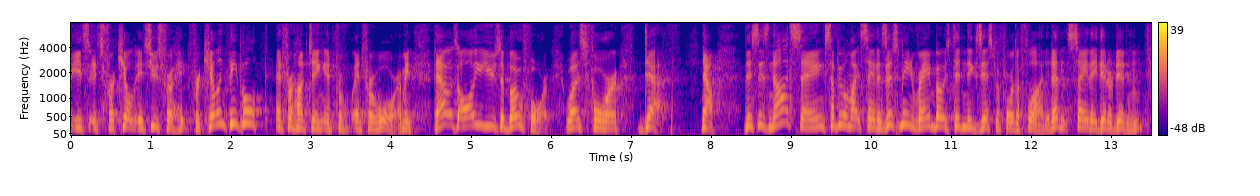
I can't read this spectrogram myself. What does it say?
it's, it's, for kill, it's used for, for killing people and for hunting and for, and for war. I mean, that was all you used a bow for, was for death. Now, this is not saying, some people might say, does this mean rainbows didn't exist before the flood? It doesn't say they did or didn't,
